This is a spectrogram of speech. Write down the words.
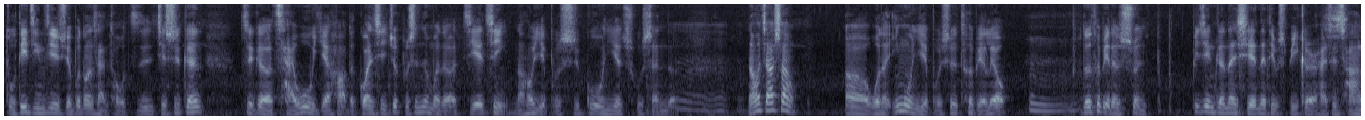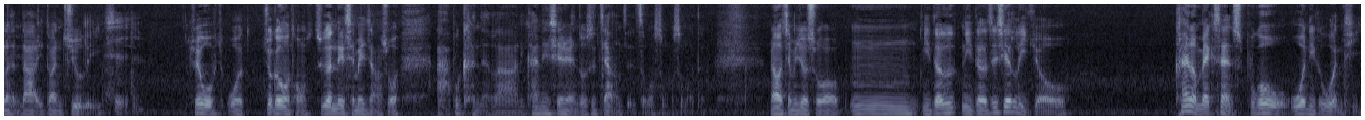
土地经济学、不动产投资，其实跟这个财务也好的关系就不是那么的接近，然后也不是顾问业出身的，嗯然后加上呃我的英文也不是特别溜，嗯，不是特别的顺，毕竟跟那些 native speaker 还是差了很大一段距离，是，所以我我就跟我同就跟那前辈讲说啊不可能啦，你看那些人都是这样子，怎么什么什么的，然后前面就说嗯你的你的这些理由 kind of make sense，不过我问你个问题，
